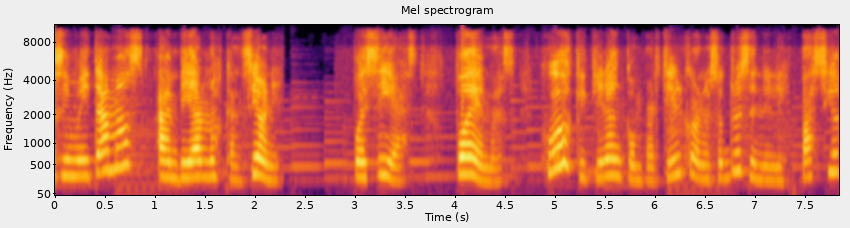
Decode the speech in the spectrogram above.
Los invitamos a enviarnos canciones, poesías, poemas, juegos que quieran compartir con nosotros en el espacio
